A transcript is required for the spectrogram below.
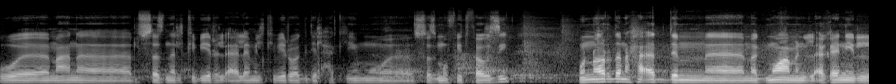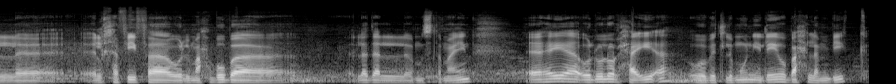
ومعنا استاذنا الكبير الإعلامي الكبير وجدي الحكيم وأستاذ مفيد فوزي. والنهاردة أنا هقدم آه، مجموعة من الأغاني ال- الخفيفة والمحبوبة لدى المستمعين. آه، هي قولوا له الحقيقة وبتلموني ليه وبحلم بيك.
